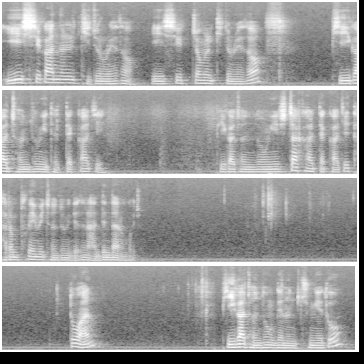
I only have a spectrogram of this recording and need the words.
이 시간을 기준으로 해서 이 시점을 기준으로 해서 B가 전송이 될 때까지 B가 전송이 시작할 때까지 다른 프레임이 전송이 돼서는 안 된다는 거죠. 또한 B가 전송되는 중에도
